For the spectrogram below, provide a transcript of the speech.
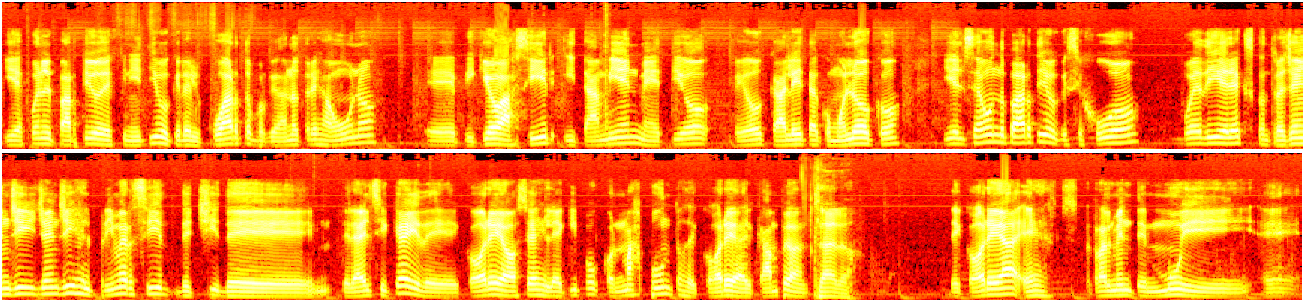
y después en el partido definitivo, que era el cuarto, porque ganó 3 a 1, eh, piqueó a Sir y también metió, pegó caleta como loco. Y el segundo partido que se jugó fue DRX contra Genji. Genji es el primer seed de, de, de la LCK de Corea, o sea, es el equipo con más puntos de Corea, el campeón Claro. de Corea. Es realmente muy. eh,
